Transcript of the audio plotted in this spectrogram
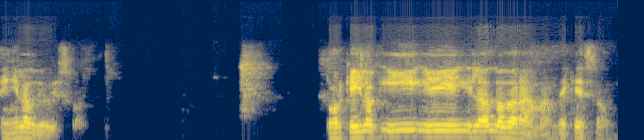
en el audiovisual. Porque y, lo, y, los, los doramas, ¿de qué son?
